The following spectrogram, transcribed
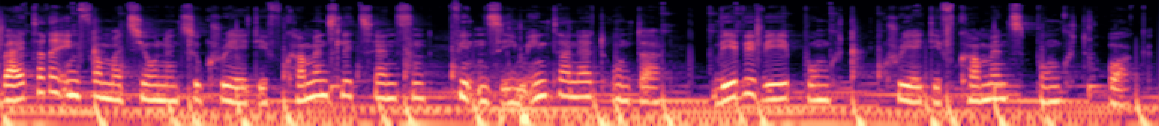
Weitere Informationen zu Creative Commons Lizenzen finden Sie im Internet unter www.creativecommons.org.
